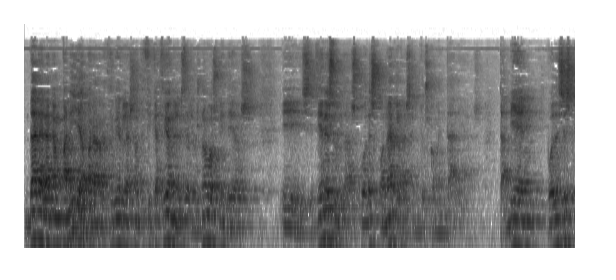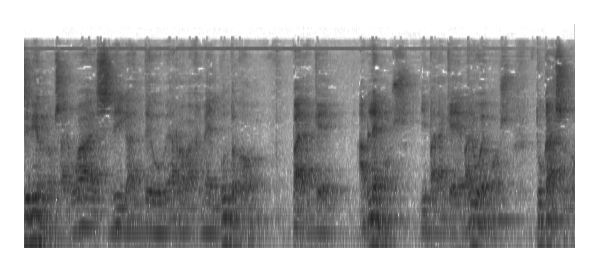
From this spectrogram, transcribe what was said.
dale a la campanilla para recibir las notificaciones de los nuevos vídeos y si tienes dudas puedes ponerlas en tus comentarios. También puedes escribirnos a washligantv.com para que hablemos y para que evaluemos tu caso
